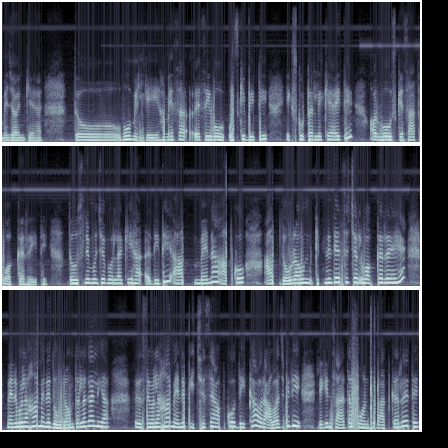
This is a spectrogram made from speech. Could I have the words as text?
में जॉइन किया है। तो वो मिल गई। हमेशा ऐसे ही वो उसकी बेटी एक स्कूटर लेके आई थी और वो उसके साथ वॉक कर रही थी। तो उसने मुझे बोला कि हाँ दीदी, आप, मैं ना आपको, आप दो राउंड कितनी देर से चल वॉक कर रहे हैं? मैंने बोला हाँ मैंने दो राउंड तो लगा लिया। फिर उसने बोला हाँ मैंने पीछे से आपको देखा और आवाज़ भी दी, लेकिन शायद आप फ़ोन पे बात कर रहे थे,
